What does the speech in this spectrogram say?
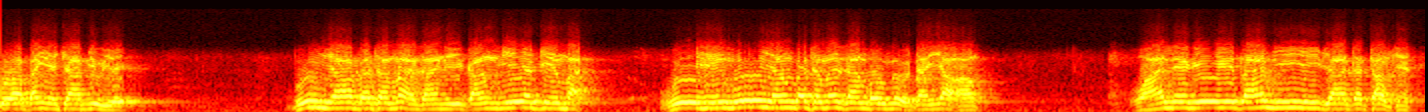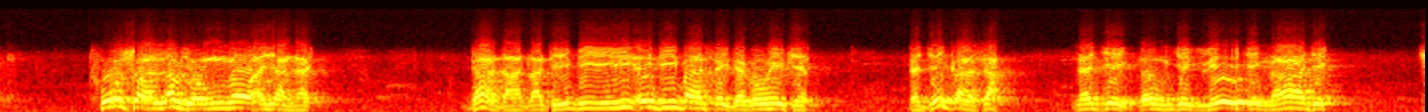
ကိုအပိုင်းအခြားပြု၍ဘူညာပထမဇာနိကံမြေအပြင်မှဝေဟင်မူယံပထမဇံဘုံတို့တိုင်ရအောင်ဝါလကေသာမီပြတထောက်ဖြင့်ထိုးစွာလောက်ယုံသောအရ၌ဒတာတတိပိအိဋ္ဌိပစိတ်တကုဟိဖြင့်တကြိတ်ကစ နှစ်ကြိတ်သုံးကြိတ်လေးကြိတ်ငါးကြိတ်၆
